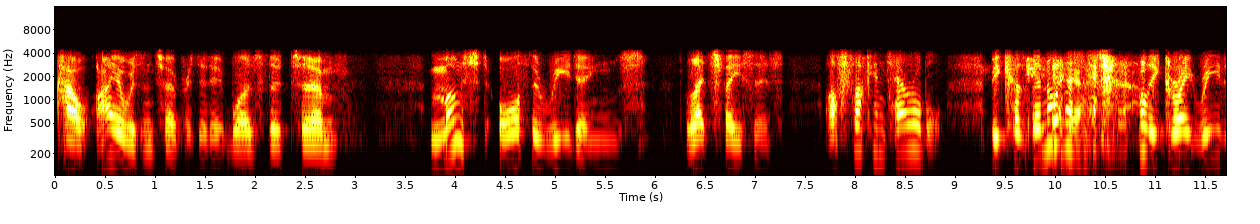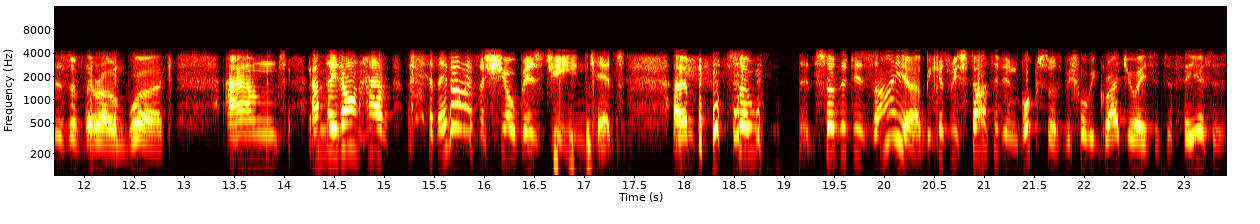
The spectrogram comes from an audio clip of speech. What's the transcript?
how I always interpreted it, was that um, most author readings, let's face it, are fucking terrible because they're not Yeah. necessarily great readers of their own work. And and they don't have they don't have the showbiz gene, kids. Um, so so the desire because we started in bookstores before we graduated to theaters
